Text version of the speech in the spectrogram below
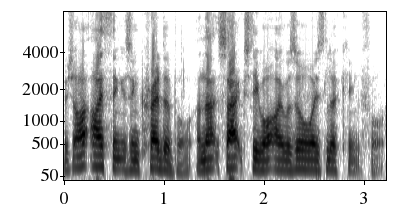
Which I, I think is incredible, and that's actually what I was always looking for.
